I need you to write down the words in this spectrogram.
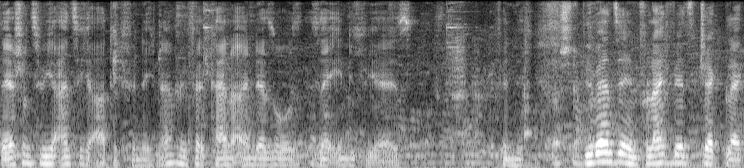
Der ist schon ziemlich einzigartig, finde ich. Ne? Mir fällt keiner ein, der so sehr ähnlich wie er ist. Finde ich. Wir werden sehen. Vielleicht wird es Jack Black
